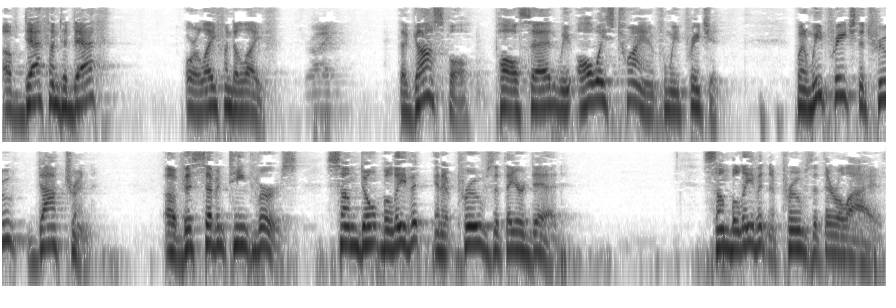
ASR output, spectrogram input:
of death unto death, or life unto life. Right. The gospel, Paul said, we always triumph when we preach it. When we preach the true doctrine of this 17th verse, some don't believe it and it proves that they are dead. Some believe it and it proves that they're alive.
